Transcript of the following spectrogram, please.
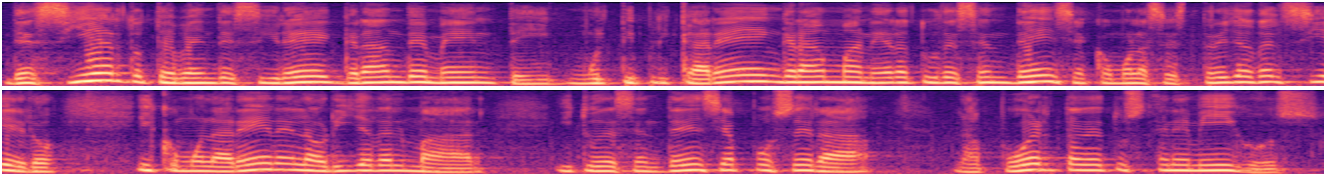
de cierto te bendeciré grandemente y multiplicaré en gran manera tu descendencia como las estrellas del cielo y como la arena en la orilla del mar, y tu descendencia poseerá la puerta de tus enemigos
